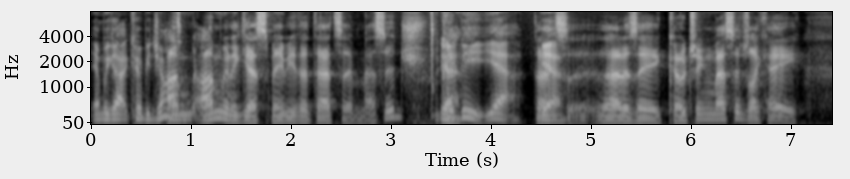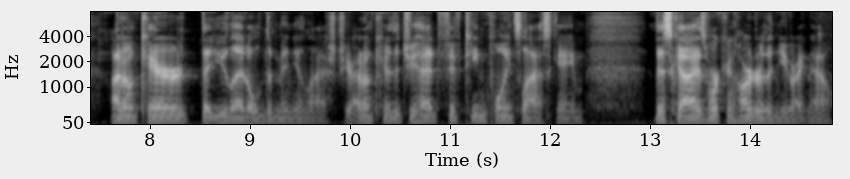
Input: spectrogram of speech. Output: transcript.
and we got Kobe Johnson. I'm I'm gonna guess maybe that that's a message. Yeah. Could be, yeah. That's yeah. Uh, that is a coaching message. Like, hey, I don't care that you led Old Dominion last year. I don't care that you had 15 points last game. This guy is working harder than you right now.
